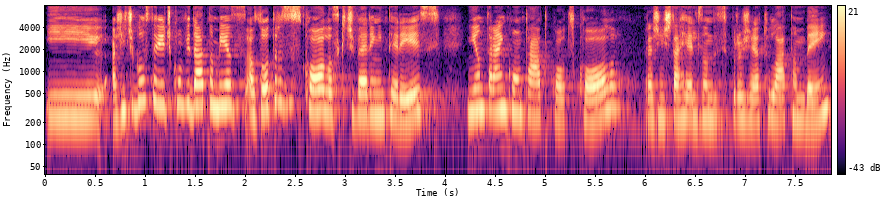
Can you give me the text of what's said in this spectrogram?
E a gente gostaria de convidar também as, as outras escolas que tiverem interesse em entrar em contato com a autoescola, para a gente estar realizando esse projeto lá também.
